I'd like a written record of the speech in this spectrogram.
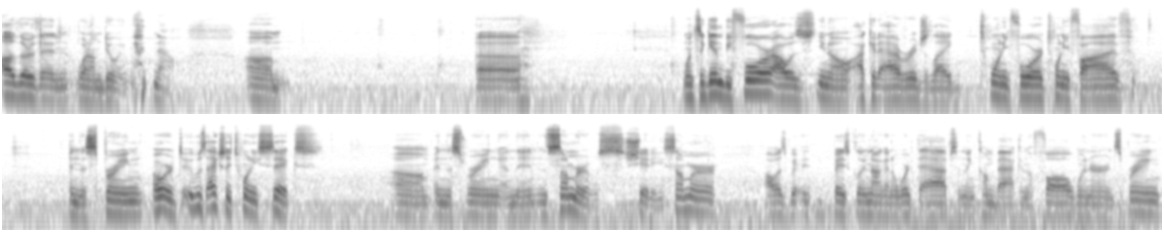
other than what I'm doing now. Um, uh, once again, before I was, you know, I could average like 24, 25 in the spring, or it was actually 26 um, in the spring, and then in the summer it was shitty. Summer, I was basically not going to work the apps and then come back in the fall, winter, and spring.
